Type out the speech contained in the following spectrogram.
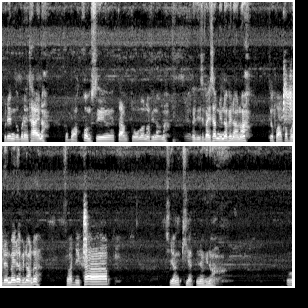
ประเด็นก็บ่ได้ถ่ายเนาะก็บอกความซื่อตามตรงแล้วเนาะพี่น้องเนาะก็สิไปซ้ำนี้เนาะพี่น้องเนาะเจ้าฝากกับประเด็นไม่เด้อพี่น้องเด้อสวัสดีครับ เสียงเขียดนี่นะพี่น้องโอ้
